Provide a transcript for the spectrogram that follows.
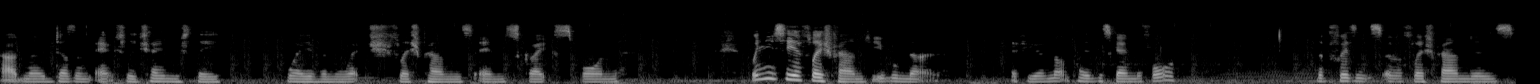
hard mode doesn't actually change the wave in which flesh pounds and scrakes spawn. When you see a flesh pound, you will know. If you have not played this game before, the presence of a flesh pound is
